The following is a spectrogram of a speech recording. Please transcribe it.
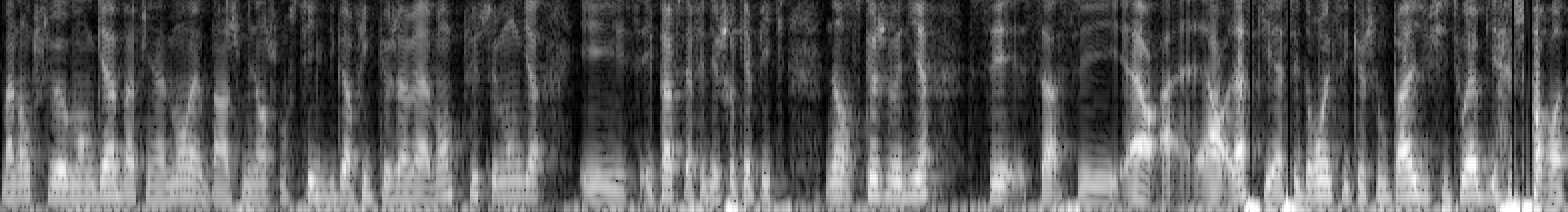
Maintenant que je fais au manga bah finalement eh ben, je mélange mon style graphique que j'avais avant plus le manga. Et, et paf ça fait des chocs à pic non ce que je veux dire c'est ça c'est alors, là ce qui est assez drôle c'est que je vous parlais du site web il y a genre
